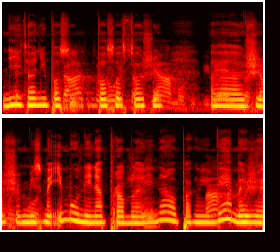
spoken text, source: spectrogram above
nie je to ani posolstvo, že, že, že my sme imúni na problémy. Naopak, my vieme, že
